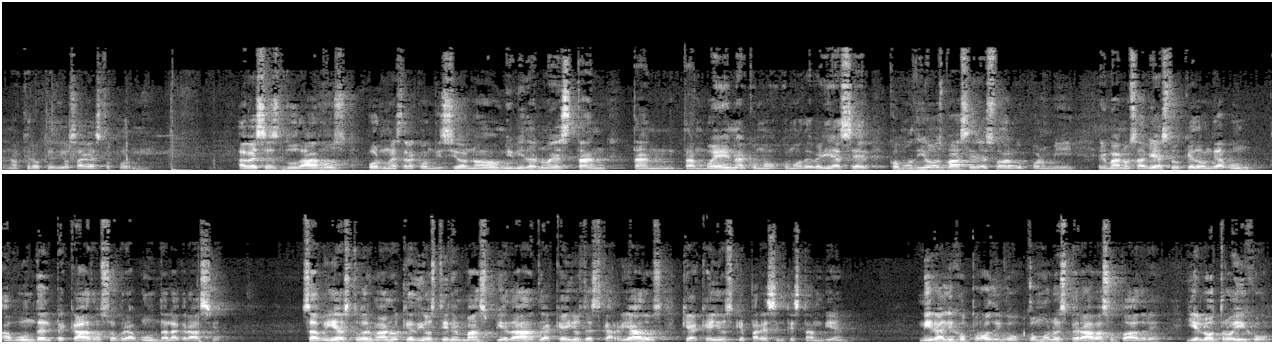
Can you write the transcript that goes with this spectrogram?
no creo que Dios haga esto por mí. A veces dudamos por nuestra condición. No, mi vida no es tan, tan, tan buena como, como debería ser. ¿Cómo Dios va a hacer eso algo por mí? Hermano, ¿sabías tú que donde abunda el pecado, sobreabunda la gracia? ¿Sabías tú, hermano, que Dios tiene más piedad de aquellos descarriados que aquellos que parecen que están bien? Mira al hijo pródigo, cómo lo esperaba su padre. Y el otro hijo,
